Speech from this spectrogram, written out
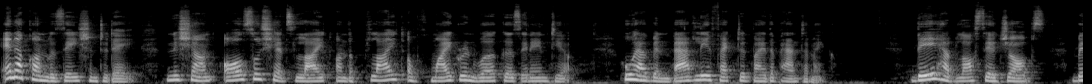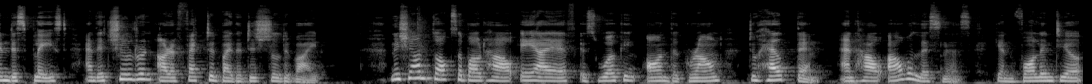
In our conversation today, Nishant also sheds light on the plight of migrant workers in India who have been badly affected by the pandemic. They have lost their jobs, been displaced, and their children are affected by the digital divide. Nishant talks about how AIF is working on the ground to help them and how our listeners can volunteer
